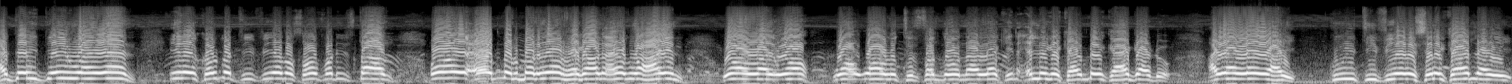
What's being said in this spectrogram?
hadday day waayaan inay kolba tiifiyada soo fadhiistaan oo ay ceeb marmariyaan ragaan ceeb lahayn. Waanu tirsan doonnaa laakiin xilliga kaambeynka ha gaadho. Ayaan leeyahay kuwii tiifiyada shalay ka hadlayey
